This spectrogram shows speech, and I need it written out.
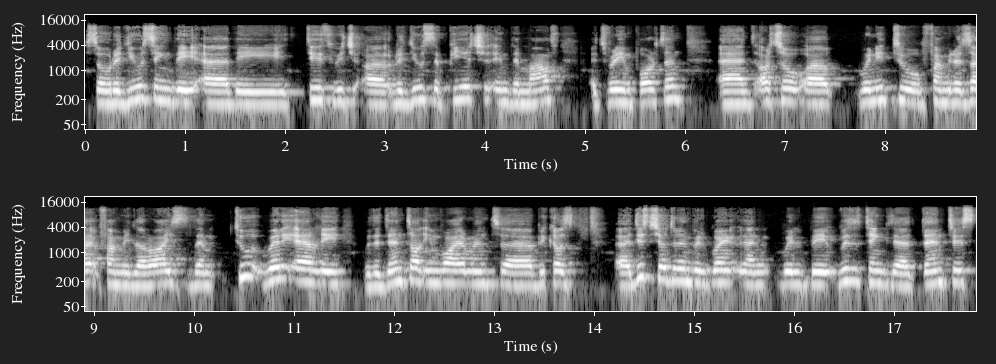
So reducing the uh, the teeth which uh, reduce the pH in the mouth, it's very important. And also uh, we need to familiarize, familiarize them too very early with the dental environment uh, because uh, these children will going and will be visiting the dentist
